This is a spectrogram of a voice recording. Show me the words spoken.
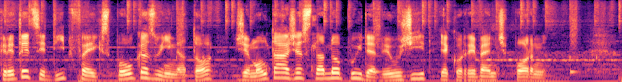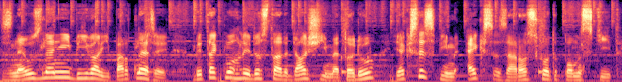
Kritici deepfakes poukazují na to, že montáže snadno půjde využít jako revenge porn. Zneuznaní bývalí partneři by tak mohli dostat další metodu, jak se svým ex za rozchod pomstít.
